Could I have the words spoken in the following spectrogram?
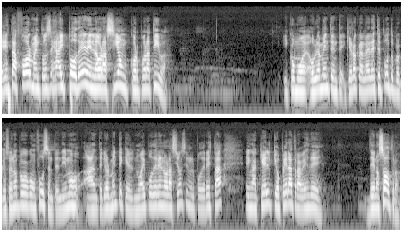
De esta forma, entonces hay poder en la oración corporativa. Y como obviamente quiero aclarar este punto porque suena un poco confuso, entendimos anteriormente que no hay poder en la oración, sino el poder está en aquel que opera a través de, nosotros.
